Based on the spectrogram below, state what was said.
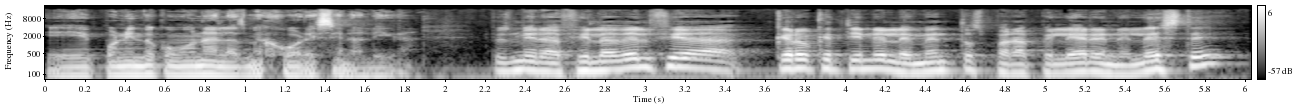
eh, poniendo como una de las mejores en la liga. Pues mira, Filadelfia creo que tiene elementos para pelear en el este.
